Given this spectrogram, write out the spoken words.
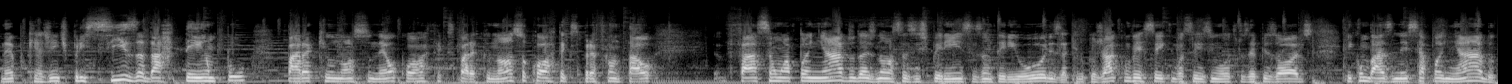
Né? Porque a gente precisa dar tempo para que o nosso neocórtex, para que o nosso córtex pré-frontal faça um apanhado das nossas experiências anteriores, aquilo que eu já conversei com vocês em outros episódios, e com base nesse apanhado,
